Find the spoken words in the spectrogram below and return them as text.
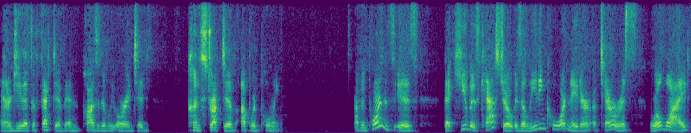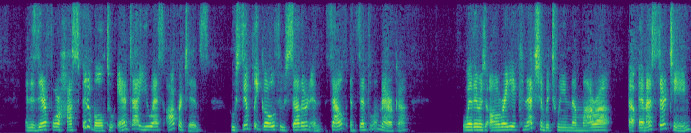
energy that's effective and positively oriented, constructive upward pulling. Of importance is that Cuba's Castro is a leading coordinator of terrorists worldwide and is therefore hospitable to anti US operatives who simply go through Southern and South and Central America, where there is already a connection between the Mara uh, MS-13,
